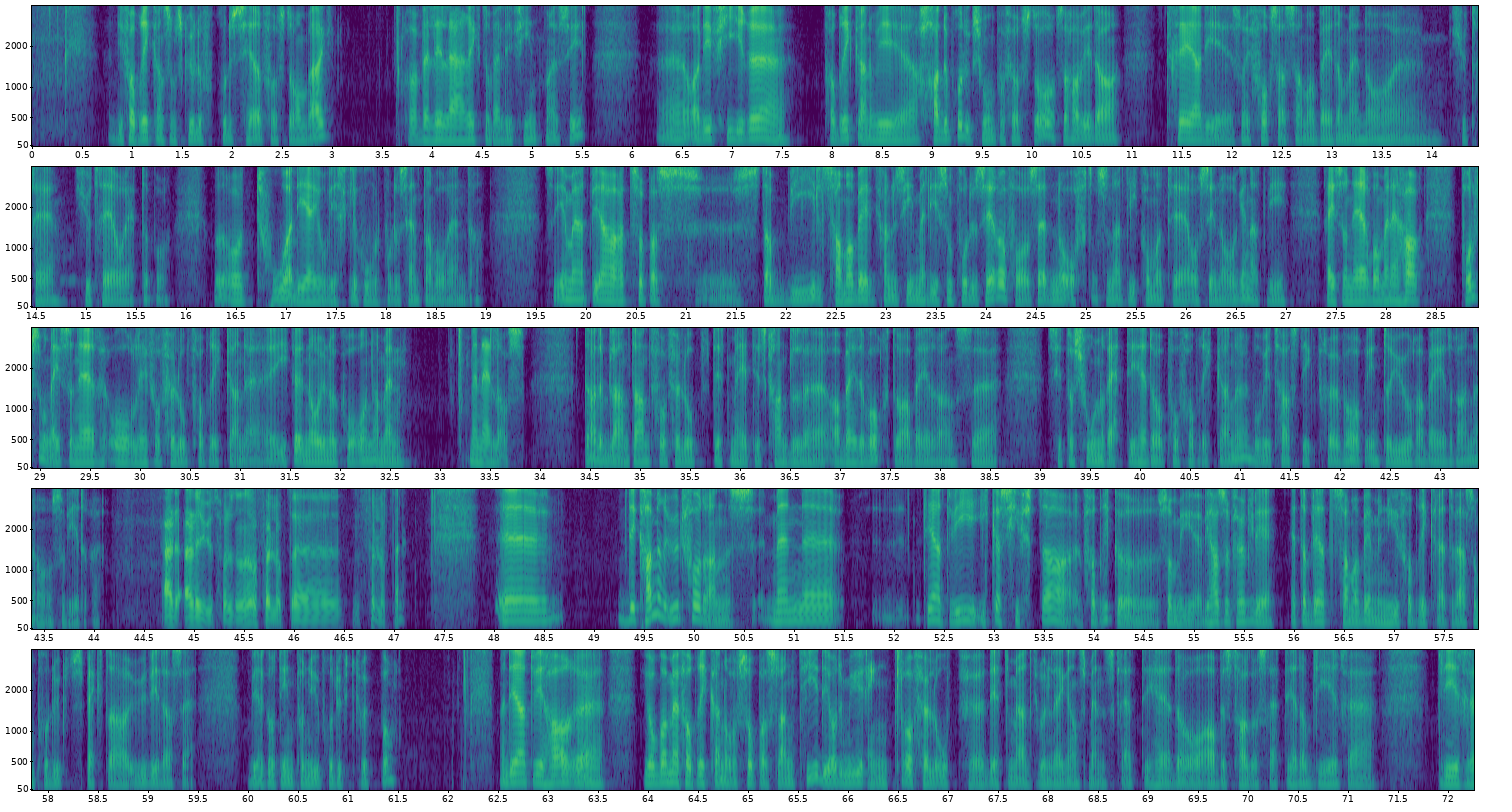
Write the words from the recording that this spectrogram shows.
de fabrikkene som skulle produsere for Stormberg. Det var veldig lærerikt og veldig fint, må jeg si. Eh, og av de fire fabrikkene vi hadde produksjon på første år, så har vi da tre av de som vi fortsatt samarbeider med nå 23, eh, 23 år etterpå. Og, og, to av de er jo virkelig hovedprodusentene våre enda. Så i og med at vi har hatt såpass eh, stabilt samarbeid kan du si, med de som produserer for oss, er det nå ofte sånn at de kommer til oss i Norge enn at vi reiser nedover. Men jeg har folk som reiser ned årlig for å følge opp fabrikkene. Ikke nå under korona, men, men ellers. Da er det bl.a. for å følge opp dette med etisk handel-arbeidet vårt og arbeidernes eh, situasjon og rettigheter på fabrikkene, hvor vi tar stikkprøver, intervjuer arbeiderne osv. Er, det, er det utfordrende å følge opp det? Følge opp det? Eh, det kan være utfordrende, men eh, det at vi ikke har skifta fabrikker så mye Vi har selvfølgelig etablert samarbeid med nye fabrikker etter hvert som produktspekteret har utvida seg. Vi har gått inn på nye produktgrupper. Men det at vi har eh, jobba med fabrikkene over såpass lang tid, det gjør det mye enklere å følge opp uh, dette med at grunnleggende menneskerettigheter og arbeidstakers rettigheter blir, uh, blir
